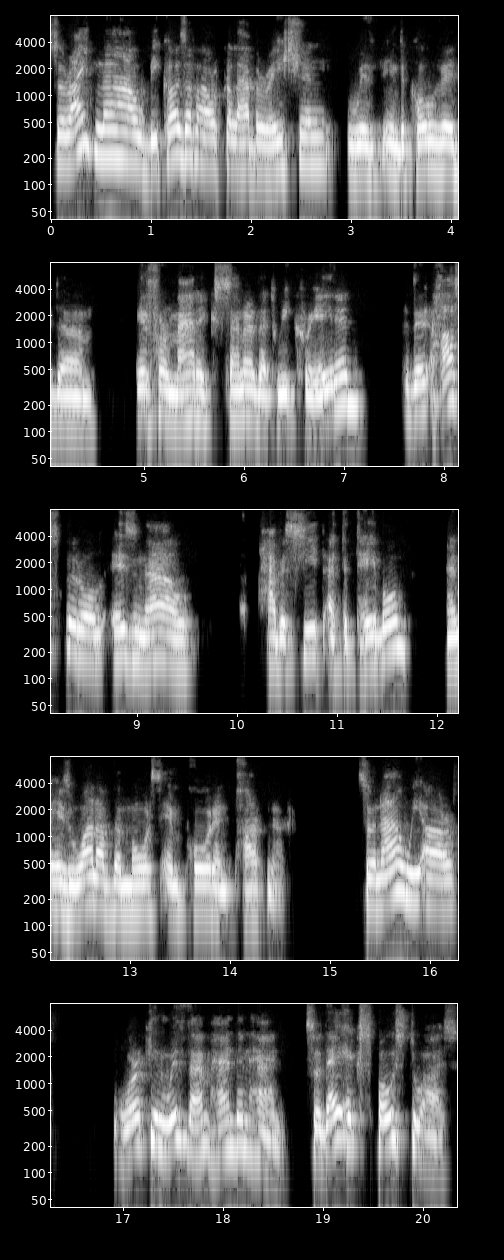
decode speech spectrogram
So right now, because of our collaboration with in the COVID um, informatics center that we created, the hospital is now have a seat at the table and is one of the most important partner. So now we are working with them hand in hand. So they expose to us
